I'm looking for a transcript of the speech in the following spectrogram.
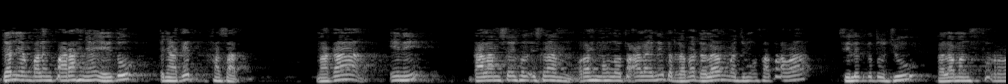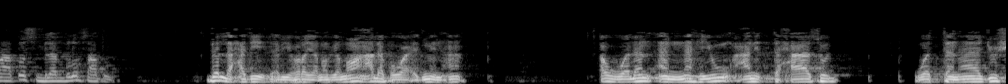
Dan yang paling parahnya yaitu penyakit hasad. Maka ini kalam Syekhul Islam rahimahullah taala ini terdapat dalam Majmu' Fatawa jilid ke-7 halaman 191. دل حديث أبي هريرة رضي الله عنه على فوائد منها أولا النهي عن التحاسد والتناجش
